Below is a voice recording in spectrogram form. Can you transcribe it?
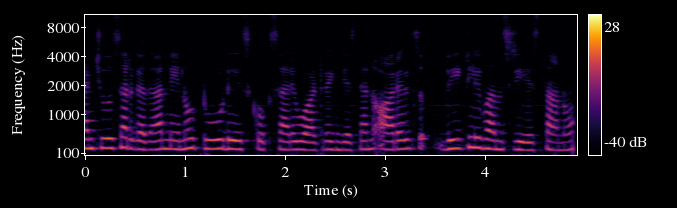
అండ్ చూసారు కదా నేను టూ డేస్కి ఒకసారి వాటరింగ్ చేస్తాను. ఆరెల్స్ వీక్లీ వన్స్ చేస్తాను.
